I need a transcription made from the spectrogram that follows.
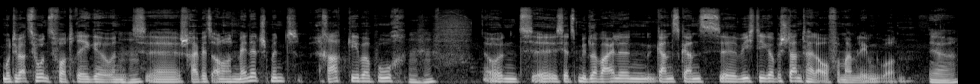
Motivationsvorträge und mhm. äh, schreibe jetzt auch noch ein Management-Ratgeberbuch. Und äh, ist jetzt mittlerweile ein ganz, ganz äh, wichtiger Bestandteil auch von meinem Leben geworden. Ja.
